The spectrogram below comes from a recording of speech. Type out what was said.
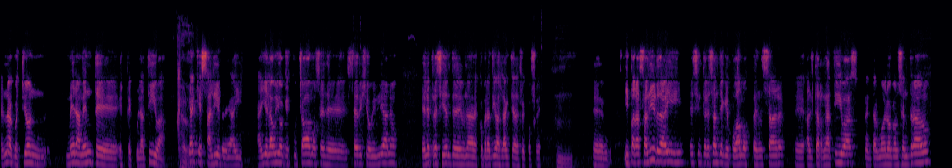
en una cuestión meramente especulativa, que hay que salir de ahí. Ahí el audio que escuchábamos es de Sergio Vigliano, él es presidente de una de las cooperativas lácteas de FECOFE. Mm. Eh, y para salir de ahí es interesante que podamos pensar eh, alternativas frente al modelo concentrado.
